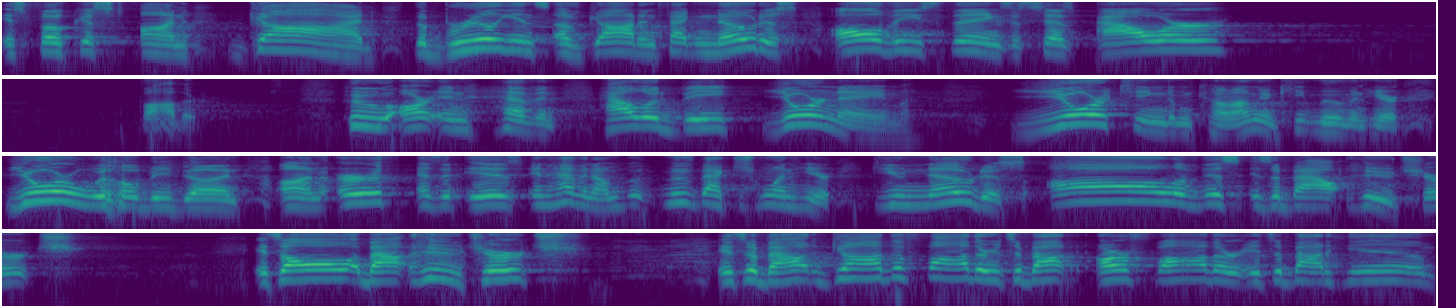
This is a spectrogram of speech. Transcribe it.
is focused on God, the brilliance of God. In fact, notice all these things. It says, Our Father, who are in heaven, hallowed be your name. Your kingdom come. I'm going to keep moving here. Your will be done on earth as it is in heaven. Now, move back just one here. Do you notice all of this is about who, church? It's all about who, church? It's about God the Father. It's about our Father. It's about Him.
